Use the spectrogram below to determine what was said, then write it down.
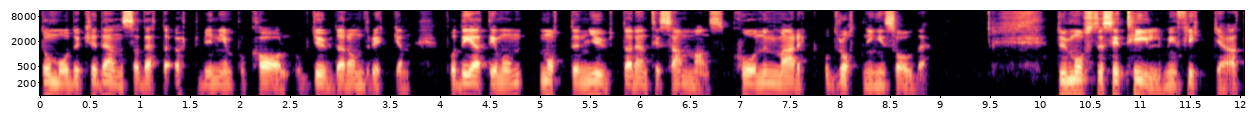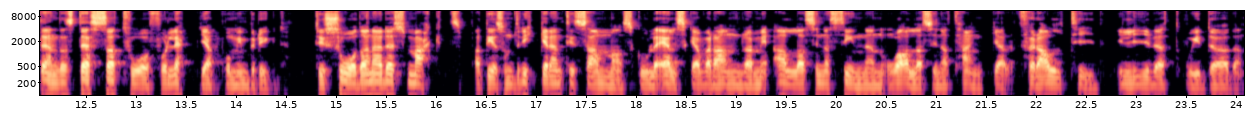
då må du kredensa detta örtvin i en pokal och bjuda dem drycken, på det att de må- måtte njuta den tillsammans, konung Mark och drottning Isolde. Du måste se till, min flicka, att endast dessa två får läppja på min brygd. Ty sådan är dess makt, att de som dricker den tillsammans skulle älska varandra med alla sina sinnen och alla sina tankar, för all tid, i livet och i döden.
